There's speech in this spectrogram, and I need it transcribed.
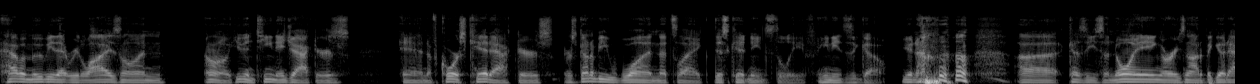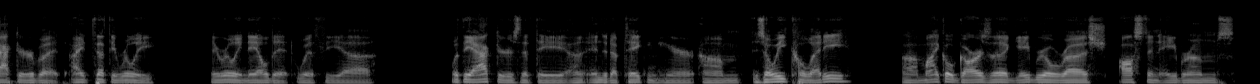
have a movie that relies on, I don't know, even teenage actors and, of course, kid actors, there's going to be one that's like, this kid needs to leave. He needs to go, you know, because he's annoying or he's not a good actor. But I thought they really, they really nailed it with the, uh, with the actors that they uh, ended up taking here. Um, Zoe Colletti, uh, Michael Garza, Gabriel Rush, Austin Abrams,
